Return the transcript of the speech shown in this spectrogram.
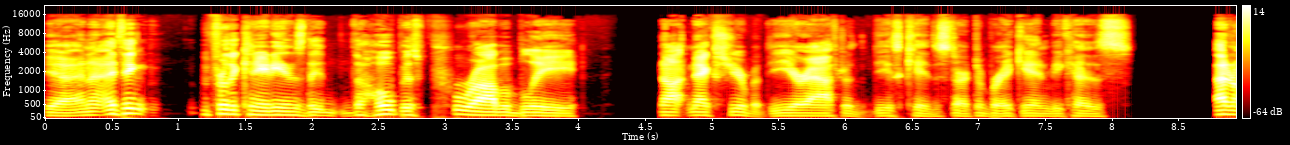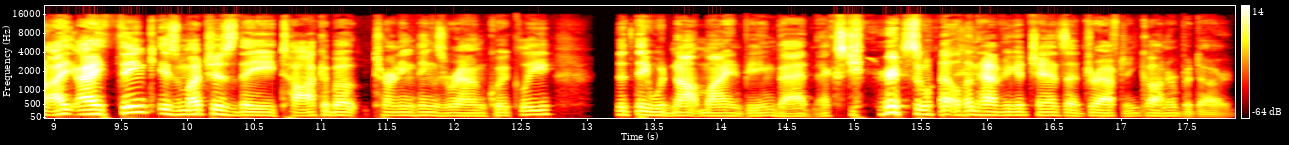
Yeah, and I think for the Canadiens, the the hope is probably not next year, but the year after these kids start to break in because I don't know. I, I think as much as they talk about turning things around quickly, that they would not mind being bad next year as well and having a chance at drafting Connor Bedard.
